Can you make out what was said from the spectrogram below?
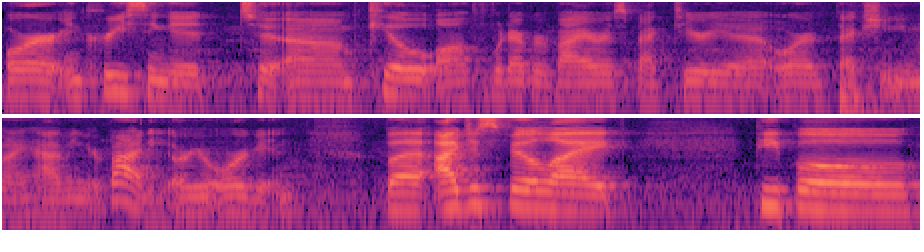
or increasing it to um, kill off whatever virus, bacteria, or infection you might have in your body or your organ. But I just feel like people,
